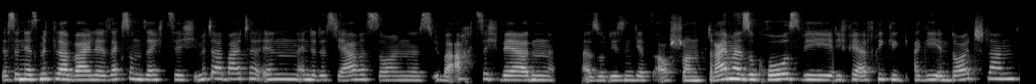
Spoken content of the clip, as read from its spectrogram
Das sind jetzt mittlerweile 66 MitarbeiterInnen. Ende des Jahres sollen es über 80 werden. Also die sind jetzt auch schon dreimal so groß wie die Fair Afrique AG in Deutschland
